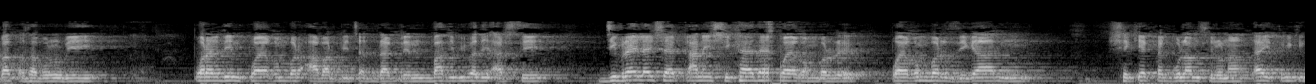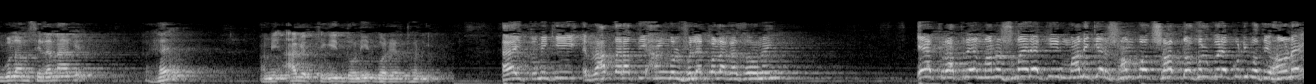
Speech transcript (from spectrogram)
পা কথা বলবি। পরের দিন পয়গম্বর আবার বিচার ডাকলেন বাদী বিবাদী আসছে। জিব্রাইল আইসা কানে শিখায় দেয় পয়গম্বর পয়গম্বর জিগান, সে কি একটা গোলাম ছিল না? এই, তুমি কি গোলাম ছিলে না আগে? হ্যাঁ? আমি আগের থেকেই ধনির ঘরের ধনী। এই, তুমি কি রাতারাতি আঙ্গুল ফুলে কলা গাছও নাই? এক রাত্রে মানুষ মায়েরা কি মালিকের সম্পদ সব দখল করে কোটিপতি হও নাই?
